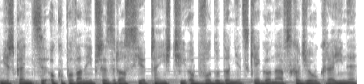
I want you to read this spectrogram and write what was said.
Mieszkańcy okupowanej przez Rosję części obwodu donieckiego na wschodzie Ukrainy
